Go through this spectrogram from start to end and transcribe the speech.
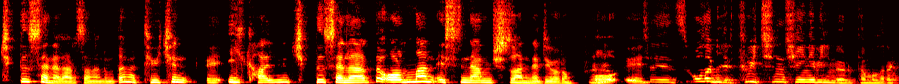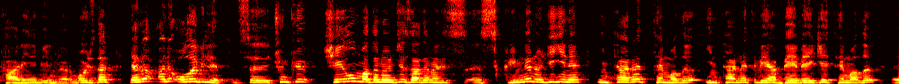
çıktığı seneler sanırım değil mi? Twitch'in e, ilk halinin çıktığı senelerde ondan esinlenmiş zannediyorum. O e, Şey, olabilir. Twitch'in şeyini bilmiyorum tam olarak tarihini bilmiyorum. O yüzden yani hani olabilir. Çünkü şey olmadan önce zaten hani Scream'den önce yine internet temalı, internet veya BBG temalı e,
